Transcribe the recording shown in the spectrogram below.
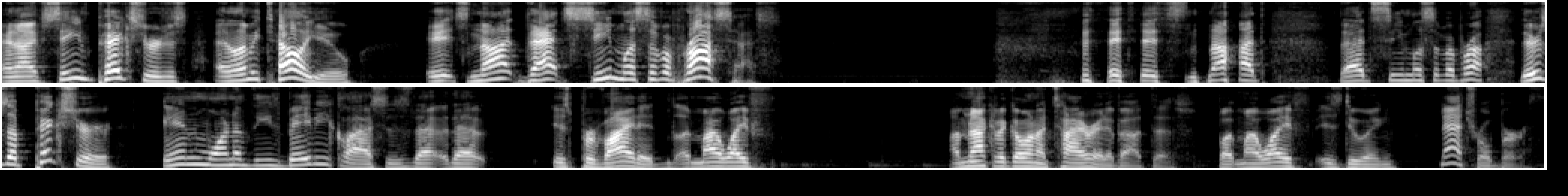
and I've seen pictures and let me tell you, it's not that seamless of a process. it is not that seamless of a pro. There's a picture in one of these baby classes that that is provided. My wife. I'm not going to go on a tirade about this, but my wife is doing natural birth.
